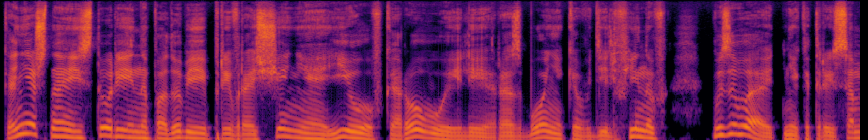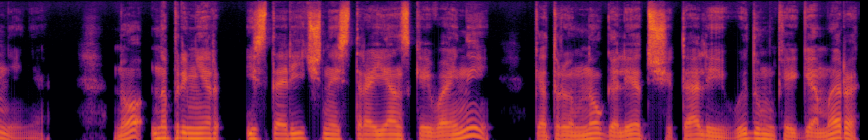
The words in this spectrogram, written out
Конечно, истории наподобие превращения Ио в корову или разбойников в дельфинов вызывают некоторые сомнения. Но, например, историчность Троянской войны, которую много лет считали выдумкой Гомера,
